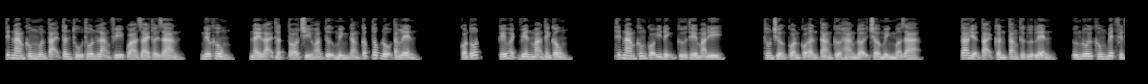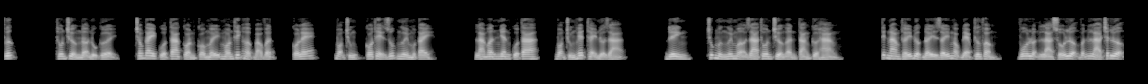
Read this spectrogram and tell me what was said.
Tiết nam không muốn tại tân thủ thôn lãng phí quá dài thời gian, nếu không, này lại thật to chỉ hoãn tự mình đẳng cấp tốc độ tăng lên. Còn tốt, kế hoạch viên mãn thành công. Thiết nam không có ý định cứ thế mà đi. Thôn trưởng còn có ẩn tàng cửa hàng đợi chờ mình mở ra. Ta hiện tại cần tăng thực lực lên, ứng đối không biết phiền phức. Thôn trưởng nợ nụ cười, trong tay của ta còn có mấy món thích hợp bảo vật, có lẽ bọn chúng có thể giúp ngươi một tay. Làm ân nhân của ta, bọn chúng hết thể nửa giá. Đinh chúc mừng ngươi mở ra thôn trưởng ẩn tàng cửa hàng. Tiết nam thấy được đầy giấy ngọc đẹp thương phẩm vô luận là số lượng vẫn là chất lượng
